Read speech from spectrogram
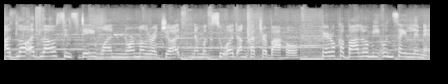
Adlaw-adlaw since day 1 normal ra jud na magsuod ang katrabaho, pero kabalo mi unsay limit.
